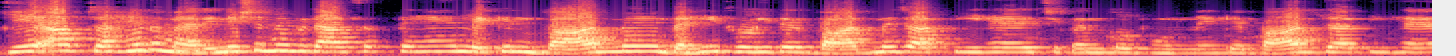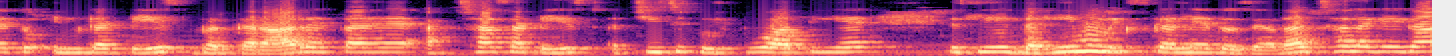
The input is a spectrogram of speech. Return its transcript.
ये आप चाहें तो मैरिनेशन में भी डाल सकते हैं, लेकिन बाद में, दही थोड़ी देर बाद में जाती है चिकन को भूनने के बाद जाती है तो इनका टेस्ट बरकरार रहता है अच्छा सा टेस्ट अच्छी सी खुशबू आती है। इसलिए दही में मिक्स कर लें तो ज़्यादा अच्छा लगेगा।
